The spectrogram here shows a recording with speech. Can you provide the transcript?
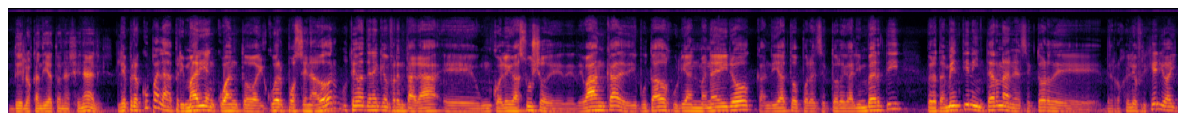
de los candidatos nacionales. ¿Le preocupa la primaria en cuanto al cuerpo senador? Usted va a tener que enfrentar a eh, un colega suyo de, de- de banca, de diputado, Julián Maneiro, candidato por el sector de Galimberti, pero también tiene interna en el sector de, de Rogelio Frigerio. Hay,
